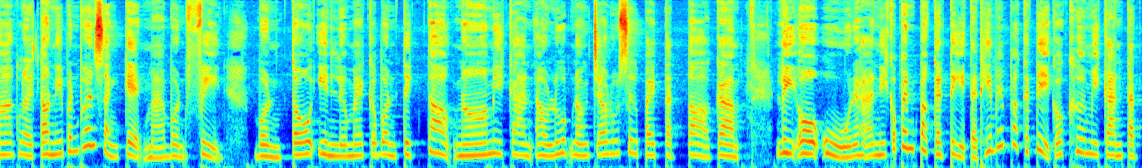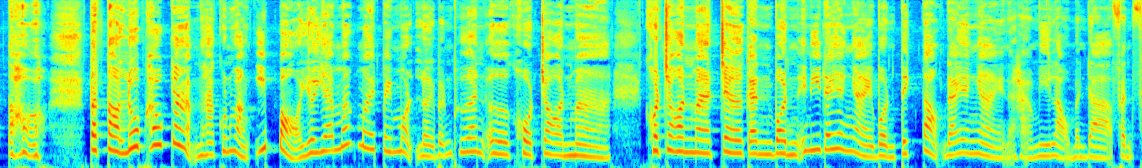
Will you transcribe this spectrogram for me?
มาก ๆ เลย ตอนนี้เพื่อนๆสังเกตมาบนฟีด บนโตอินหรือไม่ก็บนติ๊กตอกเนาะ มีการเอารูปน้องเจ้ารู้สึกไปตัดต่อกับลีโออูนะคะนนี้ก็เป็นปกติแต่ที่ไม่ปกติก็คือมีการตัดต่อ ตัดต่อรูปเข้ากับนะคะ คุณหวังอีป๋อเยอะแยะมากมายไปหมดเลยเพื่อนๆเออโคจรมา โคจรมาเจอกันบนไอ้นี่ได้ยังไงบนติ๊กตอกได้ยังไงนะคะ มีเหล่าบรรดาแฟ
